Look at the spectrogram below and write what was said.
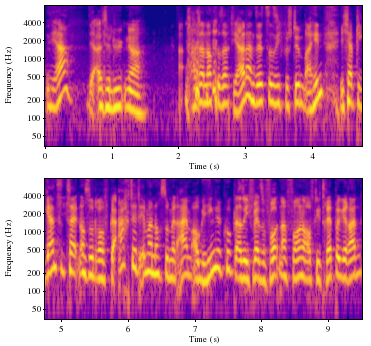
ja, der alte Lügner hat er noch gesagt, ja, dann setzt er sich bestimmt mal hin. Ich habe die ganze Zeit noch so drauf geachtet, immer noch so mit einem Auge hingeguckt. Also ich wäre sofort nach vorne auf die Treppe gerannt,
